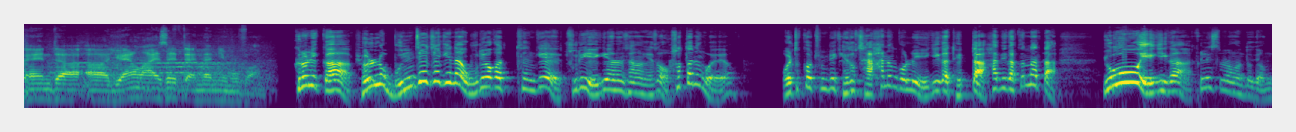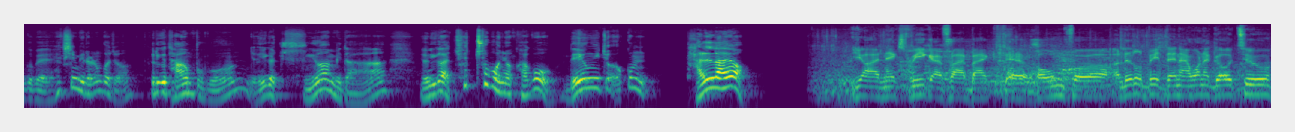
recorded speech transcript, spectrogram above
and uh, uh, you analyze it, and then you move on. 그러니까 별로 문제적이나 우려 같은 게 둘이 얘기하는 상황에서 없었다는 거예요. 월드컵 준비 계속 잘 하는 걸로 얘기가 됐다. 합의가 끝났다. 요 얘기가 클린스만 감독의 언급의 핵심이라는 거죠. 그리고 다음 부분 여기가 중요합니다. 여기가 최초 번역하고 내용이 조금 달라요. Yeah, next week I fly back uh, home for a little bit. Then I want to go to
